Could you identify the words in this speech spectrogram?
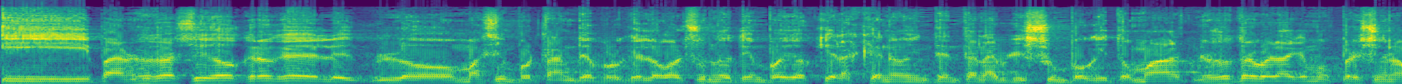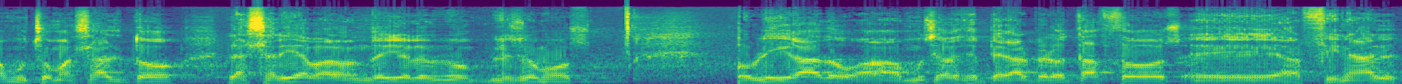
Y para nosotros ha sido, creo que lo más importante, porque luego el segundo tiempo, ellos quieras que no, intentan abrirse un poquito más. Nosotros, verdad, que hemos presionado mucho más alto, la salida de balón de ellos les hemos obligado a muchas veces pegar pelotazos, eh, al final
